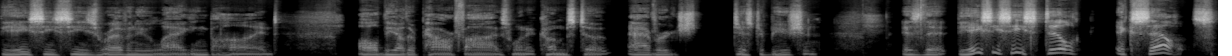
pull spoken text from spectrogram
the ACC's revenue lagging behind all the other Power Fives when it comes to average distribution. Is that the ACC still excels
